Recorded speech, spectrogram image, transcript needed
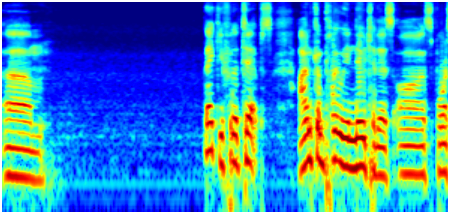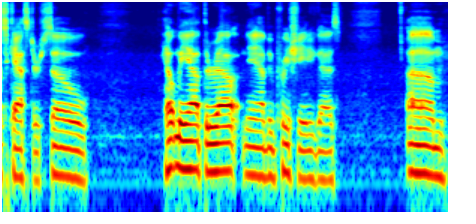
Um, thank you for the tips. I'm completely new to this on Sportscastr, so help me out throughout. Man, I'd appreciate you guys. Um,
